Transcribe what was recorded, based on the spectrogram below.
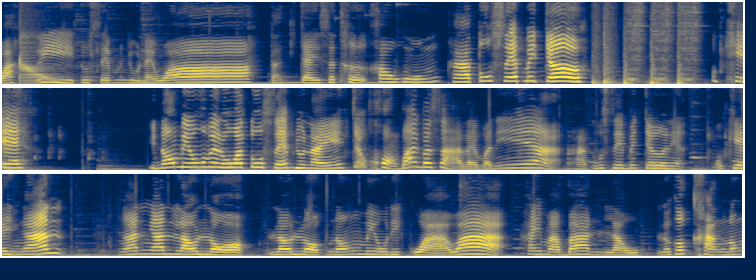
วะเฮ้ยตู้เซฟมันอยู่ไหนวะตัดใจซะเถอะเข้าหุง หาตู้เซฟไม่เจอ โอเคอีน้องมิวก็ไม่รู้ว่าตู้เซฟอยู่ไหน เจ้าของบ้านภาษาอะไรวะเนี่ย หาตู้เซฟไม่เจอเนี่ย โอเค งั้น งั้นงั้นเราหลอก เราหลอกน้องมิวดีกว่าว่าให้มาบ้านเรา แล้วก็ขังน้อง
